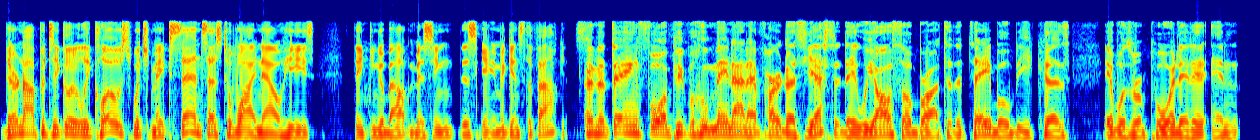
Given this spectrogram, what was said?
they're not particularly close, which makes sense as to why now he's thinking about missing this game against the Falcons. And the thing for people who may not have heard us yesterday, we also brought to the table because it was reported and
